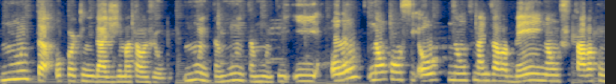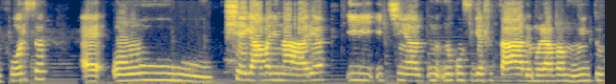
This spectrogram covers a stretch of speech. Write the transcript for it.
muita oportunidade de matar o jogo. Muita, muita, muita. E ou não consegui, ou não finalizava bem, não chutava com força, é, ou chegava ali na área e, e tinha, não conseguia chutar, demorava muito.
